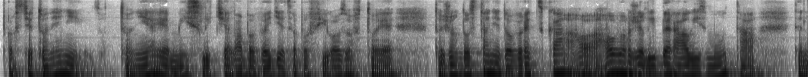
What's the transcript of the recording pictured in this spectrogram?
Proste to, není, to nie je mysliteľ, alebo vedec, alebo filozof. To je, to, že on dostane do vrecka a, a hovor, že liberalizmu, tá, ten,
